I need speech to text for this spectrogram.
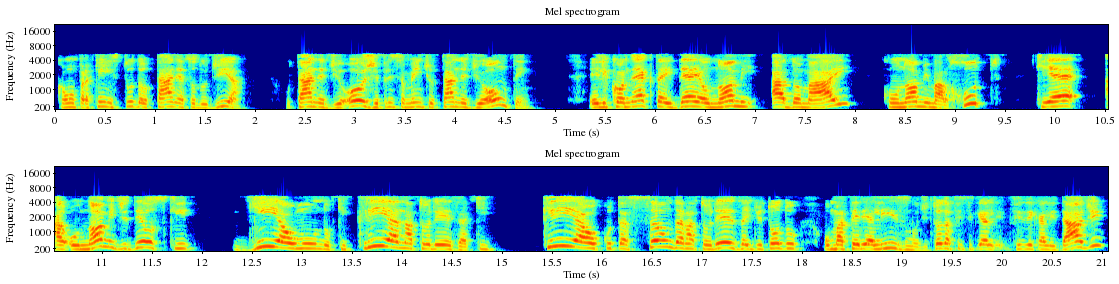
como para quem estuda o Tânia todo dia, o Tânia de hoje, principalmente o Tânia de ontem, ele conecta a ideia, o nome Adomai, com o nome Malchut, que é o nome de Deus que guia o mundo, que cria a natureza, que cria a ocultação da natureza e de todo o materialismo, de toda a fisicalidade,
